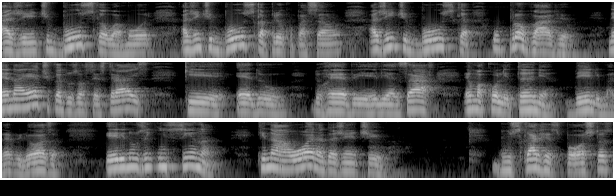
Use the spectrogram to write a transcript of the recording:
A gente busca o amor, a gente busca a preocupação, a gente busca o provável. Né? Na ética dos ancestrais, que é do, do Rebbe Eliazar, é uma coletânea dele maravilhosa, ele nos ensina que na hora da gente buscar respostas,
